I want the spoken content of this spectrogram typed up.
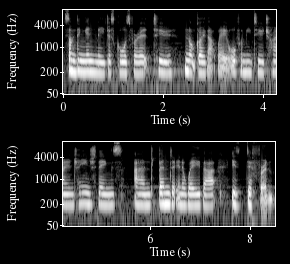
something in me just calls for it to not go that way or for me to try and change things and bend it in a way that is different.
